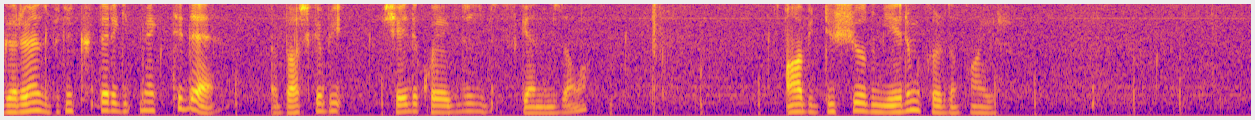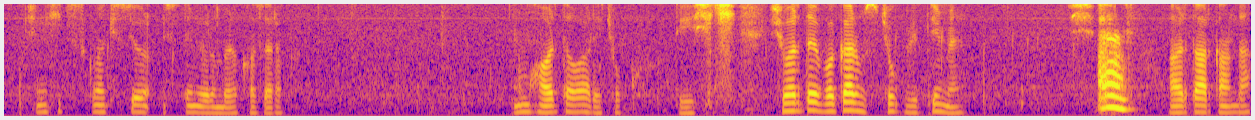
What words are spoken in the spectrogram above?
Görevimiz bütün küplere gitmekti de başka bir şey de koyabiliriz biz kendimize ama. Abi düşüyordum yeri mi kırdım? Hayır. Şimdi hiç sıkmak istiyor istemiyorum böyle kazarak. Ama harita var ya çok değişik. Şu haritaya bakar mısın? Çok büyük değil mi? Şş, harita arkanda.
